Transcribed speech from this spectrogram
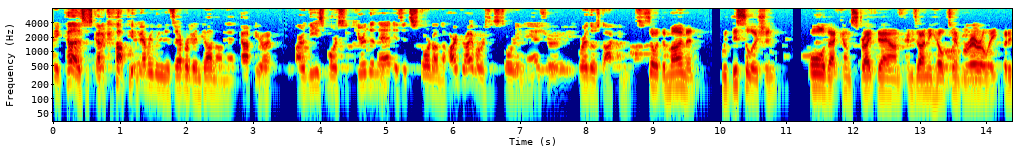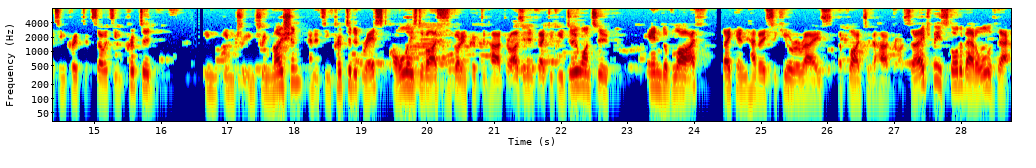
because it's got a copy of everything that's ever been done on that copier. Are these more secure than that? Is it stored on the hard drive or is it stored in Azure? Where are those documents? So at the moment, with this solution, all of that comes straight down and is only held temporarily, but it's encrypted. So it's encrypted in, in, in motion and it's encrypted at rest. All these devices have got encrypted hard drives. And in fact, if you do want to end of life, they can have a secure erase applied to the hard drive. So HP has thought about all of that.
